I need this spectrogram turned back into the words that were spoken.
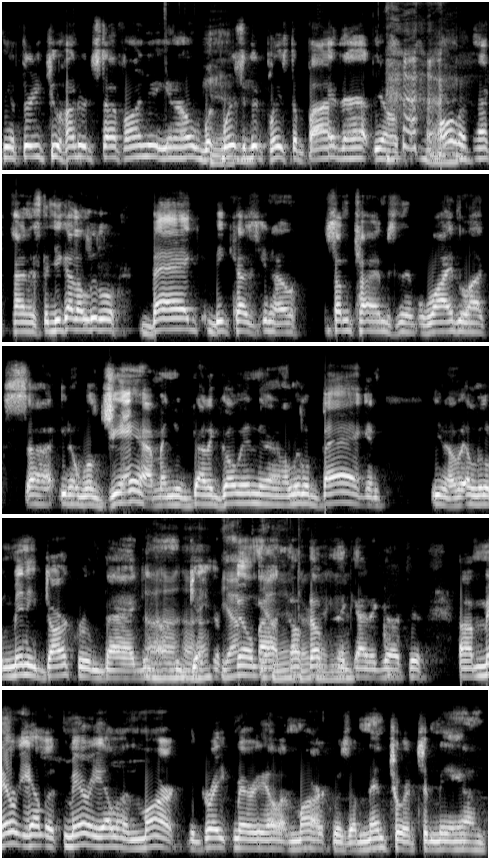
you know, thirty two hundred stuff on you? You know, yeah. where's a good place to buy that? You know, all of that kind of stuff. You got a little bag because you know sometimes the Widelux, uh, you know, will jam, and you've got to go in there in a little bag and you know a little mini darkroom bag, you know, uh-huh. get your yep. film out. Yeah, help, help they got to go to. Uh, Mary Ellen, Mary Ellen Mark, the great Mary Ellen Mark, was a mentor to me on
